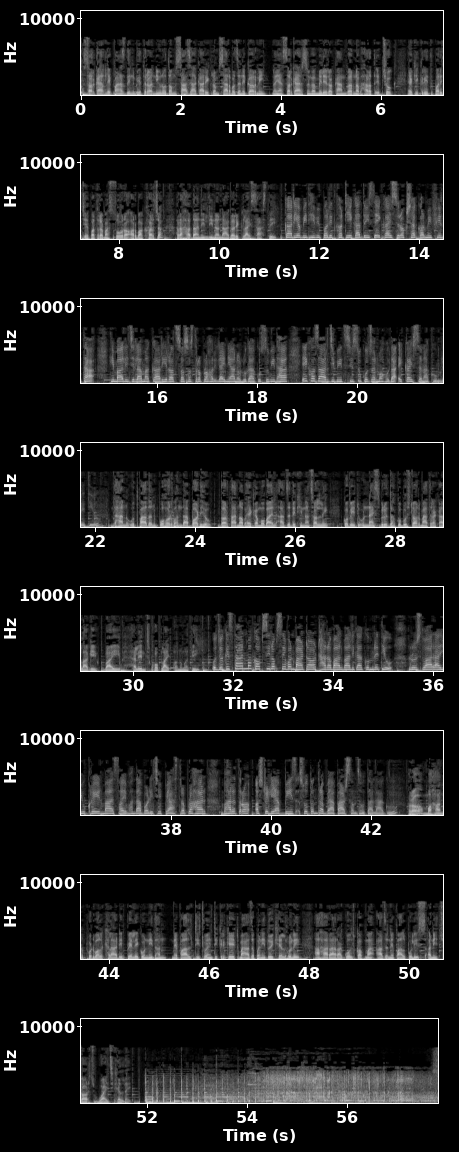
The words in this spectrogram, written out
सरकारले पाँच दिनभित्र न्यूनतम साझा कार्यक्रम सार्वजनिक गर्ने नयाँ सरकारसँग मिलेर काम गर्न भारत इच्छुक एकीकृत परिचय पत्रमा सोह्र अर्ब खर्च राहदानी लिन नागरिकलाई शास्ति। कार्यविधि विपरीत खटिएका दुई सय एक्काइस सुरक्षाकर्मी फिर्ता। हिमाली जिल्लामा कार्यरत सशस्त्र प्रहरीलाई न्यानो लुगाको सुविधा एक हजार जीवित शिशुको जन्म हुँदा एक्काइस जनाको मृत्यु। धान उत्पादन पोहोर भन्दा बढ़्यो। दर्ता नभएका मोबाइल आजदेखि नचल्ने। कोविड उन्नाइस विरूद्धको बुस्टर मात्राका लागि वाइ हेलिन्ट खोपलाई अनुमति। उज्वेकिस्तानमा कप सिरप सेवनबाट अठार बाल बालिकाको मृत्यु। रूसद्वारा युक्रेनमा सय भन्दा बढ़ी क्षेप्यास्त्र प्रहार। भारत र अस्ट्रेलिया बीच स्वतन्त्र व्यापार सम्झौता लागू। र महान फुटबल खेलाड़ी पेलेको निधन। नेपाल टी ट्वेन्टी क्रिकेटमा आज पनि दुई खेल हुने। आहा रारा गोल्ड कपमा आज नेपाल पुलिस अनि चर्च बोइज खेल्दै।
